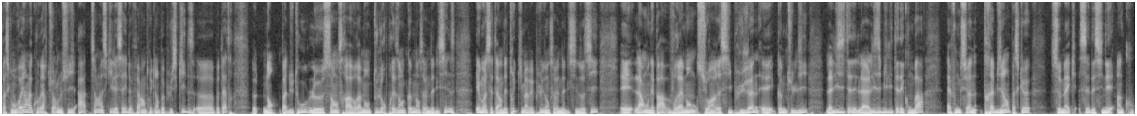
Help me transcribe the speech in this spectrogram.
parce qu'en voyant la couverture, je me suis dit ah tiens est-ce qu'il essaye de faire un truc un peu plus kids euh, peut-être? Euh, Non, pas du tout. Le sang sera vraiment toujours présent comme dans Seven Deadly Sins. Et moi c'était un des trucs qui m'avait plu dans Seven Deadly Sins aussi. Et là on n'est pas vraiment sur un récit plus jeune et comme tu le dis, la, la lisibilité des combats, elle fonctionne très bien parce que ce mec sait dessiner un coup.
